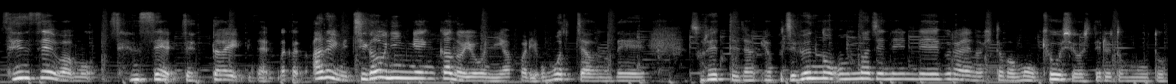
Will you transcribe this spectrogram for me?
先生はもう先生絶対みたいな、なんかある意味違う人間かのようにやっぱり思っちゃうので、それってだやっぱ自分の同じ年齢ぐらいの人がもう教師をしてると思うと、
